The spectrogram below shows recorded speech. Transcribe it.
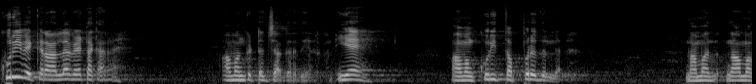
குறி வைக்கிறான்ல வேட்டைக்காரன். அவன்கிட்ட ஜாக்கிரதையாக இருக்கணும். ஏன்? அவன் குறி தப்புறதில்லை. நம்ம நாம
